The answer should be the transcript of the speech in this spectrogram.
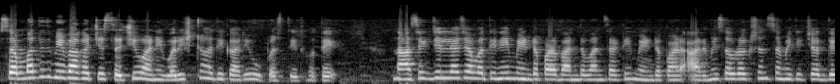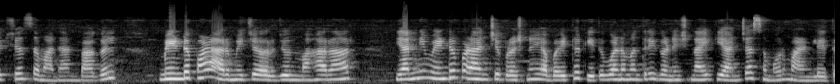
संबंधित विभागाचे सचिव आणि वरिष्ठ अधिकारी उपस्थित होते. नाशिक जिल्ह्याच्या वतीने मेंढपाळ बांधवांसाठी मेंढपाळ आर्मी संरक्षण समितीचे अध्यक्ष समाधान बागल मेंढपाळ आर्मीचे अर्जुन महारार यांनी मेंढपाळांचे प्रश्न या बैठकीत वनमंत्री गणेश नाईक यांच्यासमोर मांडलेत.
